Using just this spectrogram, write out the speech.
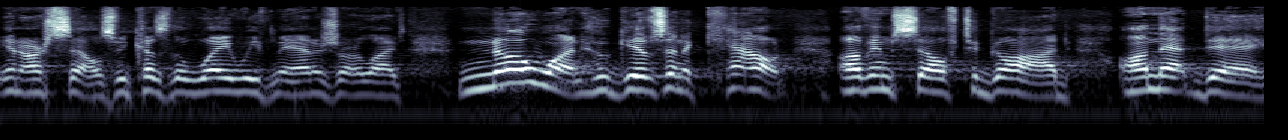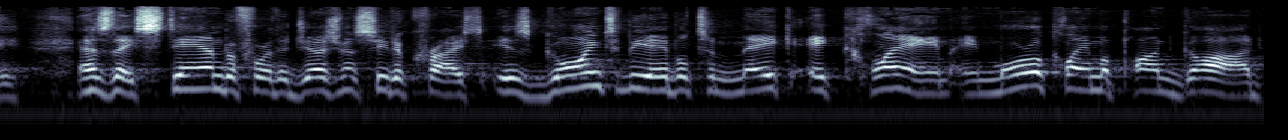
in ourselves because of the way we've managed our lives. No one who gives an account of himself to God on that day as they stand before the judgment seat of Christ is going to be able to make a claim, a moral claim upon God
